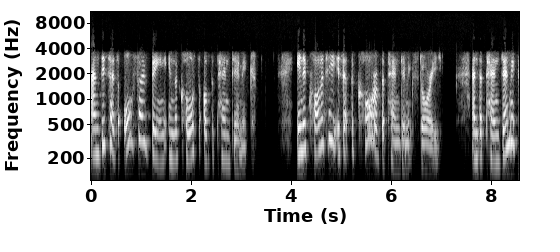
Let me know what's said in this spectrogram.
and this has also been in the course of the pandemic. Inequality is at the core of the pandemic story, and the pandemic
